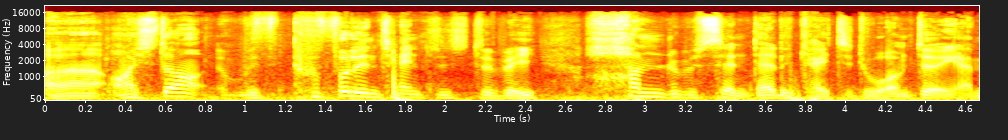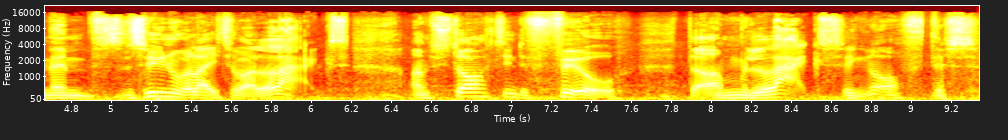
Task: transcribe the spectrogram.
uh, I start with full intentions to be 100% dedicated to what I'm doing, and then sooner or later I lax. I'm starting to feel that I'm relaxing off this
